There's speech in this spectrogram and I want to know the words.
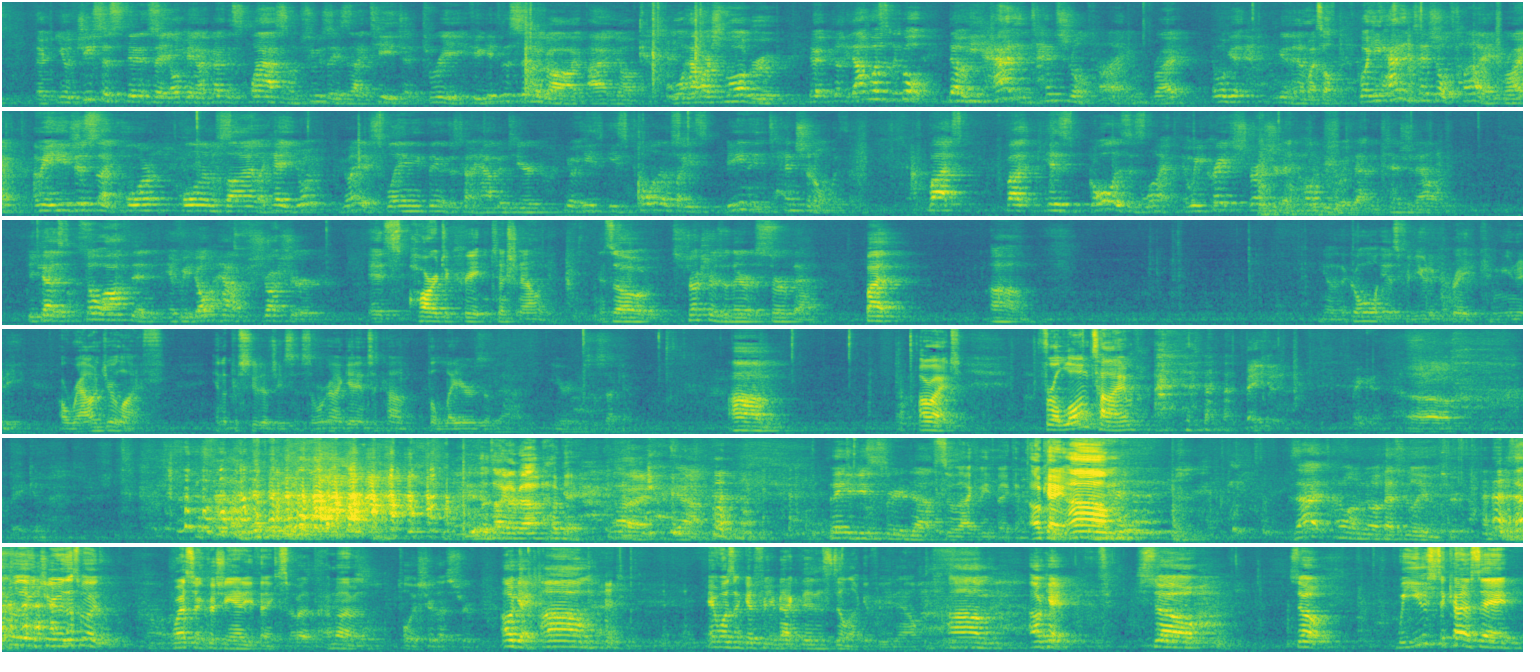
you know, Jesus didn't say, okay, I've got this class on Tuesdays that I teach at 3. If you get to the synagogue, I, you know, we'll have our small group. That wasn't the goal. No, he had intentional time, right? And we'll get, I'm getting ahead of myself. Well, he had intentional time, right? I mean, he just like pull, pulling them aside, like, hey, you want, you want to explain anything that just kind of happened here? You know, he's, he's pulling them aside. He's being intentional with them. But, but his goal is his life. And we create structure to help you with that intentionality. Because so often, if we don't have structure, it's hard to create intentionality. And so structures are there to serve that. But um, you know, the goal is for you to create community around your life in the pursuit of Jesus. So we're going to get into kind of the layers of that here in just a second. Um, all right. For a long time, bacon. bacon. Oh, bacon. What talking about? Okay. All right. Yeah. Thank you, Jesus, for your death so that I can eat bacon. Okay. Um. That? I don't know if that's really even true. Is that really even true? That's what Western Christianity thinks, but I'm not even totally sure that's true. Okay. Um. It wasn't good for you back then. It's still not good for you now. Um. Okay. So. So. We used to kind of say.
